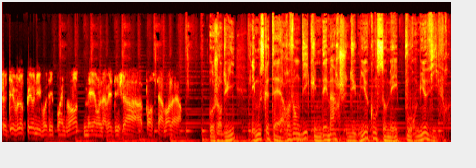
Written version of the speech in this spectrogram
se développait au niveau des points de vente, mais on l'avait déjà pensé avant l'heure. Aujourd'hui, les mousquetaires revendiquent une démarche du mieux consommer pour mieux vivre.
